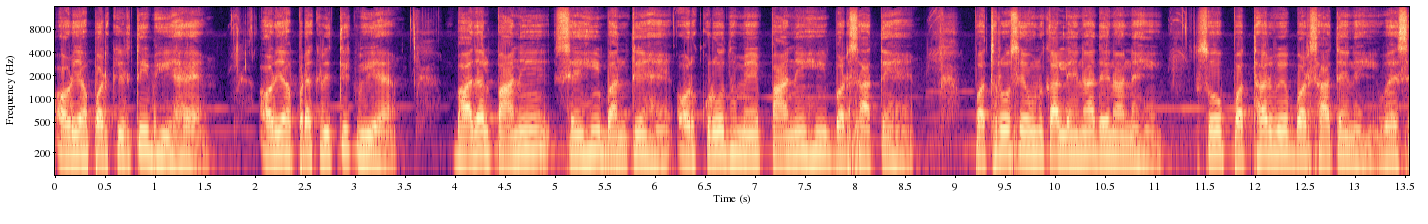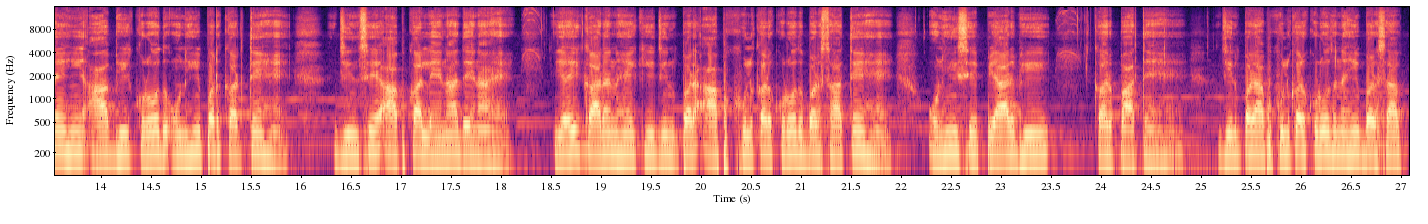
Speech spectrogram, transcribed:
और यह प्रकृति भी है। और यह प्राकृतिक भी है। बादल पानी से ही बनते हैं और क्रोध में पानी ही बरसाते हैं। पत्थरों से उनका लेना देना नहीं, सो पत्थर वे बरसाते नहीं। वैसे ही आप भी क्रोध उन्हीं पर करते हैं, जिनसे आपका लेना देना है। यही कारण है कि जिन पर आप खुलकर क्रोध बरसाते हैं, उन्हीं से प्यार भी कर पाते हैं। जिन पर आप खुलकर क्रोध नहीं बरसा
